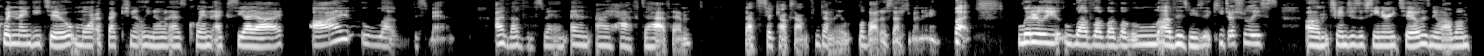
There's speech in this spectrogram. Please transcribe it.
Quinn92, more affectionately known as Quinn XCII. I love this man. I love this man, and I have to have him. That's TikTok sound from Demi Lovato's documentary. But literally love, love, love, love, love his music. He just released um, Changes of Scenery too, his new album.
